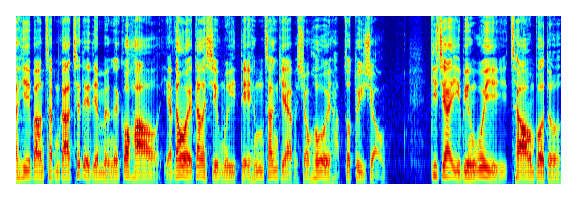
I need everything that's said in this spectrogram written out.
学希望参加七个联盟的学校，也当会当成为地方产业上好的合作对象。记者叶明伟采访报道。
